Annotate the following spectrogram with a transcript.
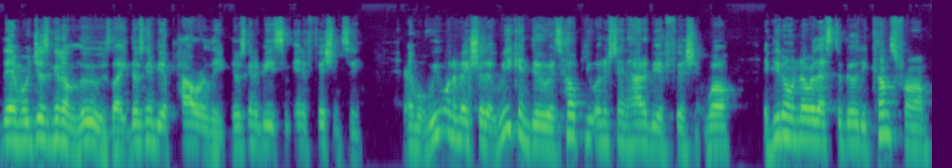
then we're just gonna lose. Like there's gonna be a power leak. There's gonna be some inefficiency. And what we want to make sure that we can do is help you understand how to be efficient. Well, if you don't know where that stability comes from,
